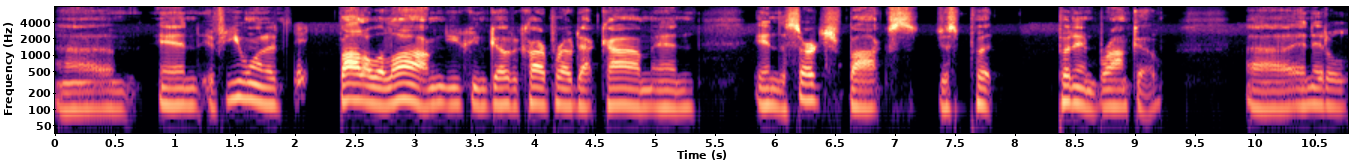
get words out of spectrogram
Um, and if you want to follow along, you can go to carpro.com and in the search box just put put in Bronco, uh, and it'll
